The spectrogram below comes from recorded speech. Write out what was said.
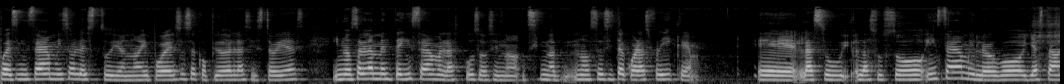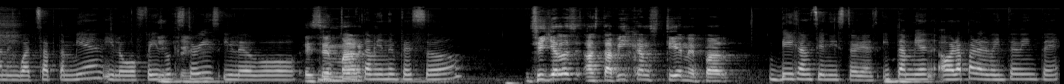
pues Instagram hizo el estudio, ¿no? Y por eso se copió de las historias. Y no solamente Instagram las puso, sino, sino no sé si te acuerdas, Free, que eh, las, las, usó Instagram y luego ya estaban en WhatsApp también, y luego Facebook Stories, y luego YouTube también empezó. Sí, ya las, hasta Behance tiene para... Behance tiene historias. Y también ahora para el 2020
